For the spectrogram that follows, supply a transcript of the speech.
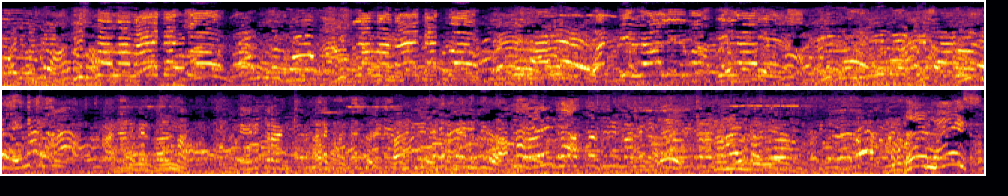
కృష్ణన్న కృష్ణన్న నాయకత్వం కృష్ణన్న నాయకత్వం వర్ధిల్లాలి! వర్ధిల్లాలి! మహేష్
